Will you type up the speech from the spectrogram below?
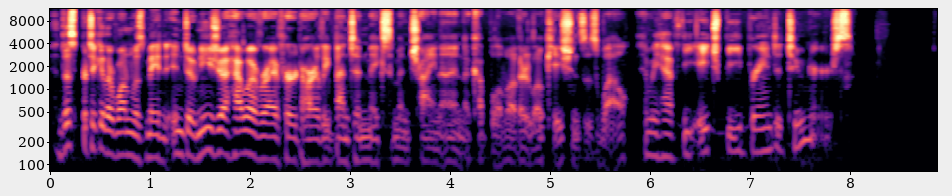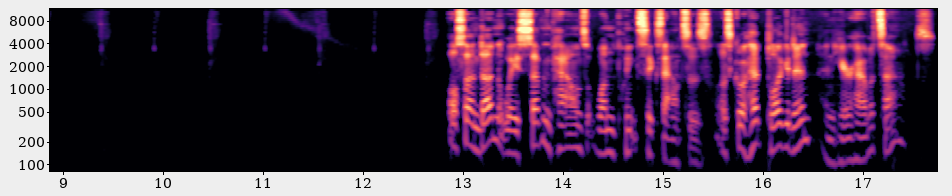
And this particular one was made in Indonesia. However, I've heard Harley Benton makes them in China and a couple of other locations as well. And we have the HB branded tuners. All said and done, it weighs 7 pounds, 1.6 ounces. Let's go ahead, plug it in, and hear how it sounds.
